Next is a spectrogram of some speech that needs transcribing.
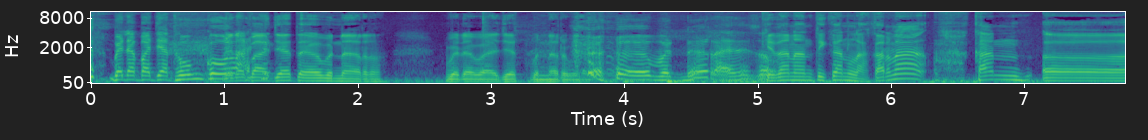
beda budget hungkul. Beda budget ya bener. Beda budget bener bener. Bener aja so. Kita nantikan lah karena kan eh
